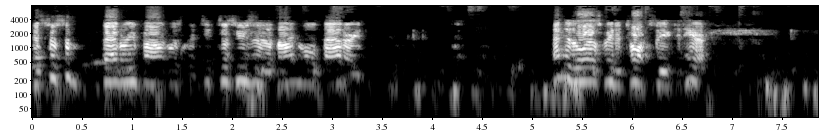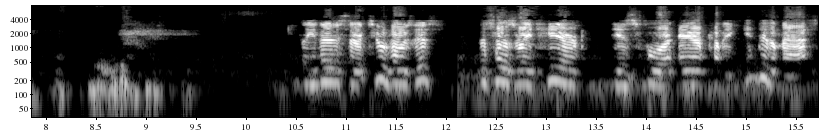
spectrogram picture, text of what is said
It's just a battery pad. It just uses a 9 volt battery and it allows me to talk so you can hear. So you notice there are two hoses. This hose right here is for air coming into the mask,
